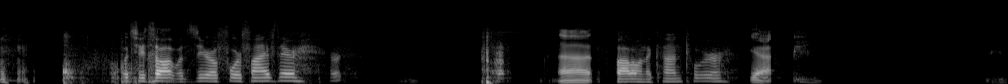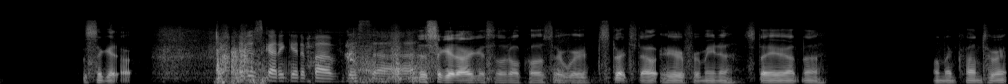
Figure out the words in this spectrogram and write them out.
what's your thought with zero four five there? Herc? Uh, Following the contour? yeah. Just to get, I just got to get above this. Uh, just to get Argus a little closer, we're stretched out here for me to stay on the, on the contour.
